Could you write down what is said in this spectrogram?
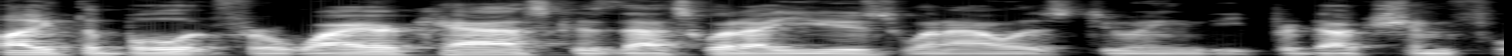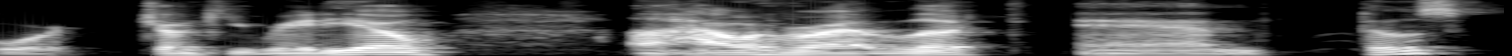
bite the bullet for Wirecast because that's what I used when I was doing the production for Junkie Radio. Uh, however, I looked and those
